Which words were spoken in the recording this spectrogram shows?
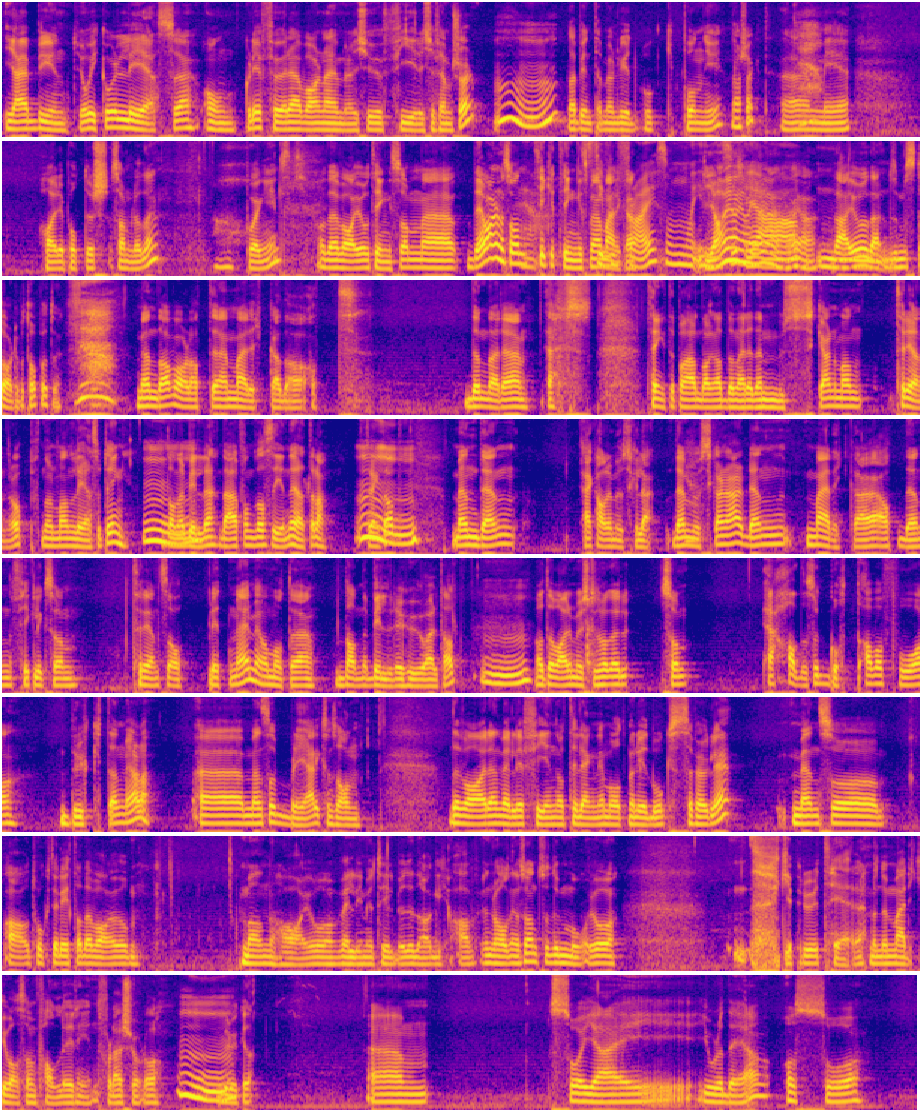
jeg begynte jo ikke å lese ordentlig før jeg var nærmere 24-25 sjøl. Mm. Da begynte jeg med lydbok på ny, nær sagt, eh, med Harry Potters samlede på engelsk. Og det var jo ting som eh, Det var en sånn Ja. ting som jeg Stephen merka. Fry som. Ja, ja, ja. ja, ja. Mm. Det er jo der, Du starter på topp, vet du. Men da var det at jeg merka da at den derre Jeg tenkte på her om dagen at den derre den muskelen man trener opp når man leser ting, Mm. danner bilde, det er fantasien det heter, da. Strengt tatt. Men den Jeg kaller det muskel. Den muskelen her, den merka jeg at den fikk liksom trent seg opp litt mer med å måtte danne bilder i huet og helt tatt. Mm. At det var en muskel som, som jeg hadde så godt av å få brukt den mer, da. Uh, men så ble jeg liksom sånn Det var en veldig fin og tilgjengelig måte med lydbok, selvfølgelig. Men så avtok det litt, og det var jo Man har jo veldig mye tilbud i dag av underholdning og sånt, så du må jo ikke prioritere, men du merker hva som faller inn for deg sjøl å bruke det. Um, så jeg gjorde det, ja. Og så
